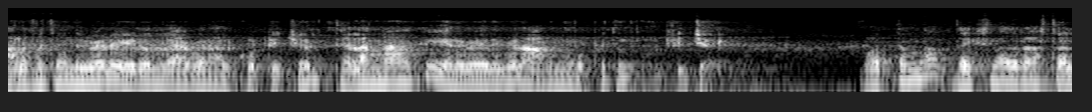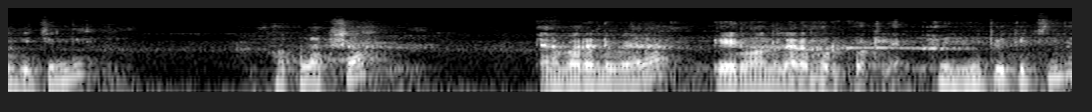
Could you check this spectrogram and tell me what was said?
నలభై తొమ్మిది వేల ఏడు వందల యాభై నాలుగు కోట్లు ఇచ్చారు తెలంగాణకి ఇరవై ఐదు వేల ఆరు వందల ముప్పై తొమ్మిది కోట్లు ఇచ్చారు మొత్తంగా దక్షిణాది రాష్ట్రాలకు ఇచ్చింది ఒక లక్ష ఎనభై రెండు వేల ఏడు వందల ఇరవై మూడు కోట్లే. కానీ యూపీకి ఇచ్చింది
